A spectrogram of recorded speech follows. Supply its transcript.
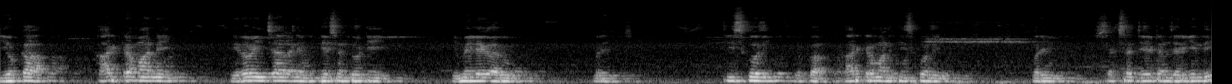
ఈ యొక్క కార్యక్రమాన్ని నిర్వహించాలనే ఉద్దేశంతో ఎమ్మెల్యే గారు మరి తీసుకొని యొక్క కార్యక్రమాన్ని తీసుకొని మరి సక్సెస్ చేయటం జరిగింది.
